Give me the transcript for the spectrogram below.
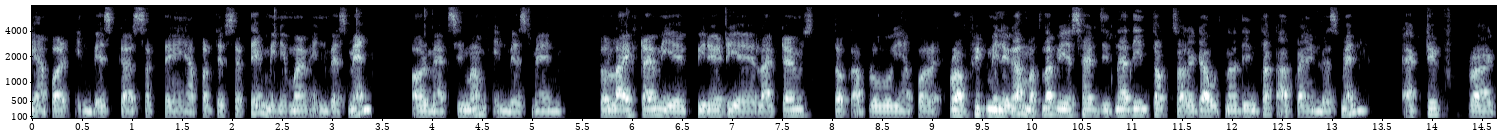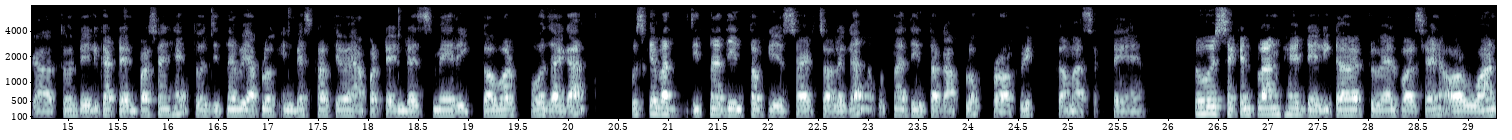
यहाँ पर इन्वेस्ट कर सकते हैं, यहाँ पर देख सकते हैं मिनिमम इन्वेस्टमेंट और मैक्सिमम इन्वेस्टमेंट तो लाइफ टाइम ये पीरियड ये लाइफ टाइम तक आप लोगों को यहाँ पर प्रॉफिट मिलेगा मतलब ये शायद जितना दिन तक चलेगा उतना दिन तक आपका इन्वेस्टमेंट एक्टिव रहेगा तो डेली का टेन परसेंट है। तो जितना भी आप लोग इन्वेस्ट करते हो, यहाँ पर टेन डेज़ में रिकवर हो जाएगा। उसके बाद जितना दिन तक ये साइट चलेगा, उतना दिन तक आप लोग प्रॉफिट कमा सकते हैं। तो सेकंड प्लान है डेली का ट्वेल्व परसेंट और वन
